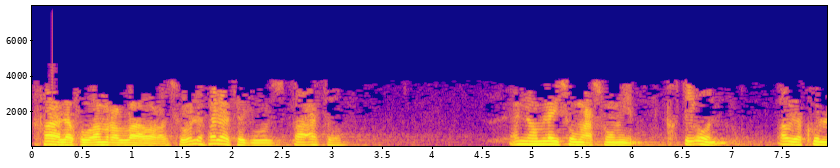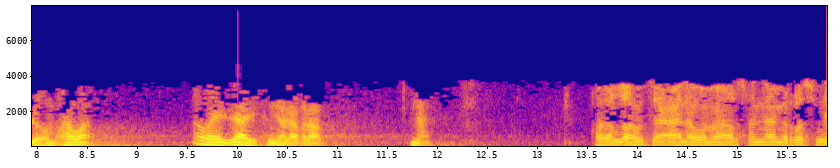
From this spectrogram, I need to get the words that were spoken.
خالفوا أمر الله ورسوله فلا تجوز طاعتهم. أنهم ليسوا معصومين يخطئون أو يكون لهم هوى أو غير ذلك من الأغراض. نعم. قال الله تعالى وما أرسلنا من رسول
